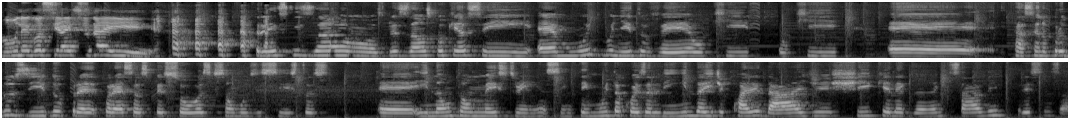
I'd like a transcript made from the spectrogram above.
Vamos negociar isso daí. Precisamos, precisamos, porque assim, é muito bonito ver o que, o que está é, tá sendo produzido por essas pessoas que são musicistas é, e não tão no mainstream, assim. Tem muita coisa linda e de qualidade, chique, elegante, sabe? Precisão.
